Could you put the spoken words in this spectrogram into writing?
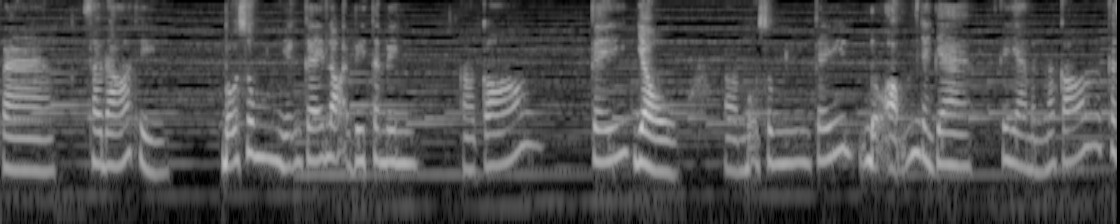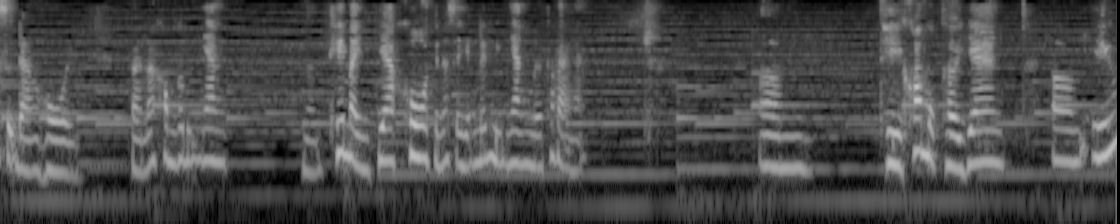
Và sau đó thì bổ sung những cái loại vitamin uh, có cái dầu uh, bổ sung cái độ ẩm cho da cái da mình nó có cái sự đàn hồi và nó không có bị nhăn Ờ, khi mà da khô thì nó sẽ dẫn đến bị nhăn nữa các bạn ạ. Um, thì qua một thời gian um, yến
